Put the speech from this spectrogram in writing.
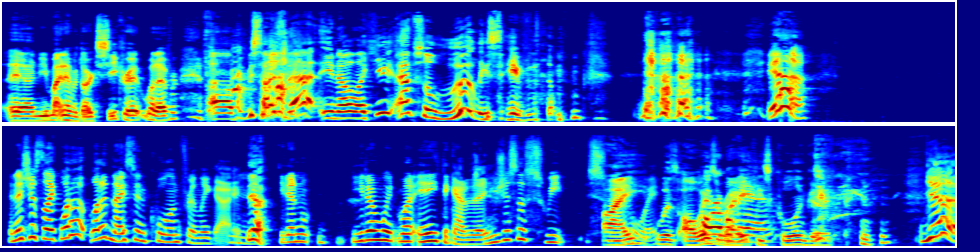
and you might have a dark secret, whatever. Uh, but besides that, you know, like, you absolutely saved them. yeah. And it's just like what a what a nice and cool and friendly guy. Yeah. He didn't he didn't want anything out of that. He's just a sweet sweet I boy. was always Horrible right. man. He's cool and good. Yeah.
